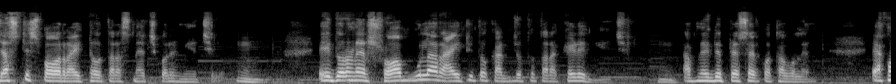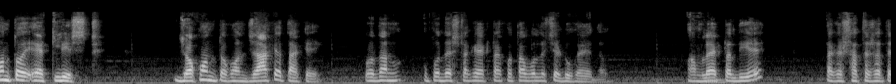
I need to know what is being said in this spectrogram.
জাস্টিস পাওয়ার রাইটটাও তারা স্ন্যাচ করে নিয়েছিল। এই ধরনের সবগুলা রাইটই তো কার্যত তারা কেড়ে নিয়েছিল। আপনি যদি প্রেসের কথা বলেন এখন তো লিস্ট যখন তখন যাকে তাকে প্রধান উপদেষ্টাকে একটা কথা বলেছে ঢুকাই দাও। মামলা একটা দিয়ে তাকে সাথে সাথে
